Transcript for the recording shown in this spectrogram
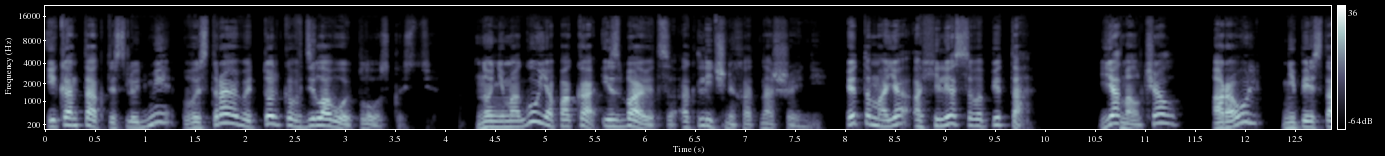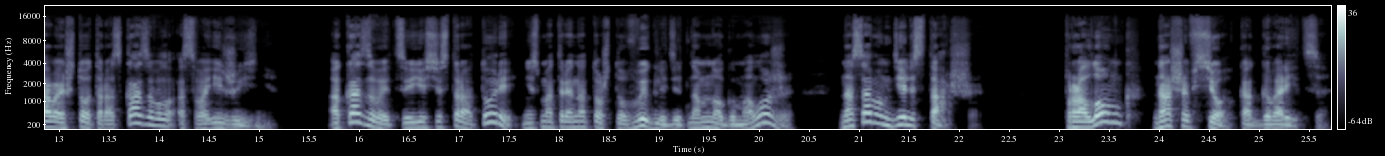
И контакты с людьми выстраивать только в деловой плоскости. Но не могу я пока избавиться от личных отношений. Это моя ахиллесова пята. Я молчал, а Рауль, не переставая что-то рассказывала о своей жизни. Оказывается, ее сестра Тори, несмотря на то, что выглядит намного моложе, на самом деле старше. Пролонг – наше все, как говорится.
